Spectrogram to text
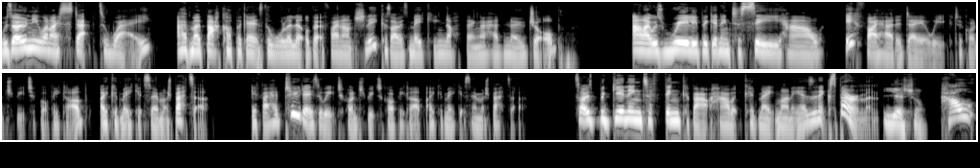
was only when I stepped away, I had my back up against the wall a little bit financially because I was making nothing. I had no job. And I was really beginning to see how if I had a day a week to contribute to Copy Club, I could make it so much better. If I had two days a week to contribute to Copy Club, I could make it so much better. So I was beginning to think about how it could make money as an experiment. Yeah, sure. How,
